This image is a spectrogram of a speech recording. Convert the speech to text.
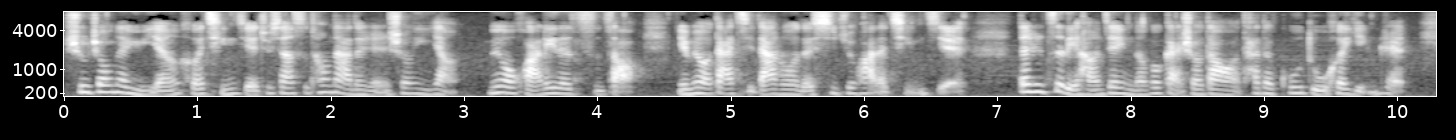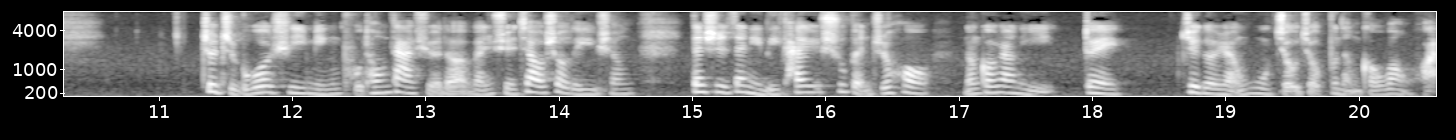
书中的语言和情节就像斯通纳的人生一样，没有华丽的辞藻，也没有大起大落的戏剧化的情节，但是字里行间你能够感受到他的孤独和隐忍。这只不过是一名普通大学的文学教授的一生，但是在你离开书本之后，能够让你对。这个人物久久不能够忘怀，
